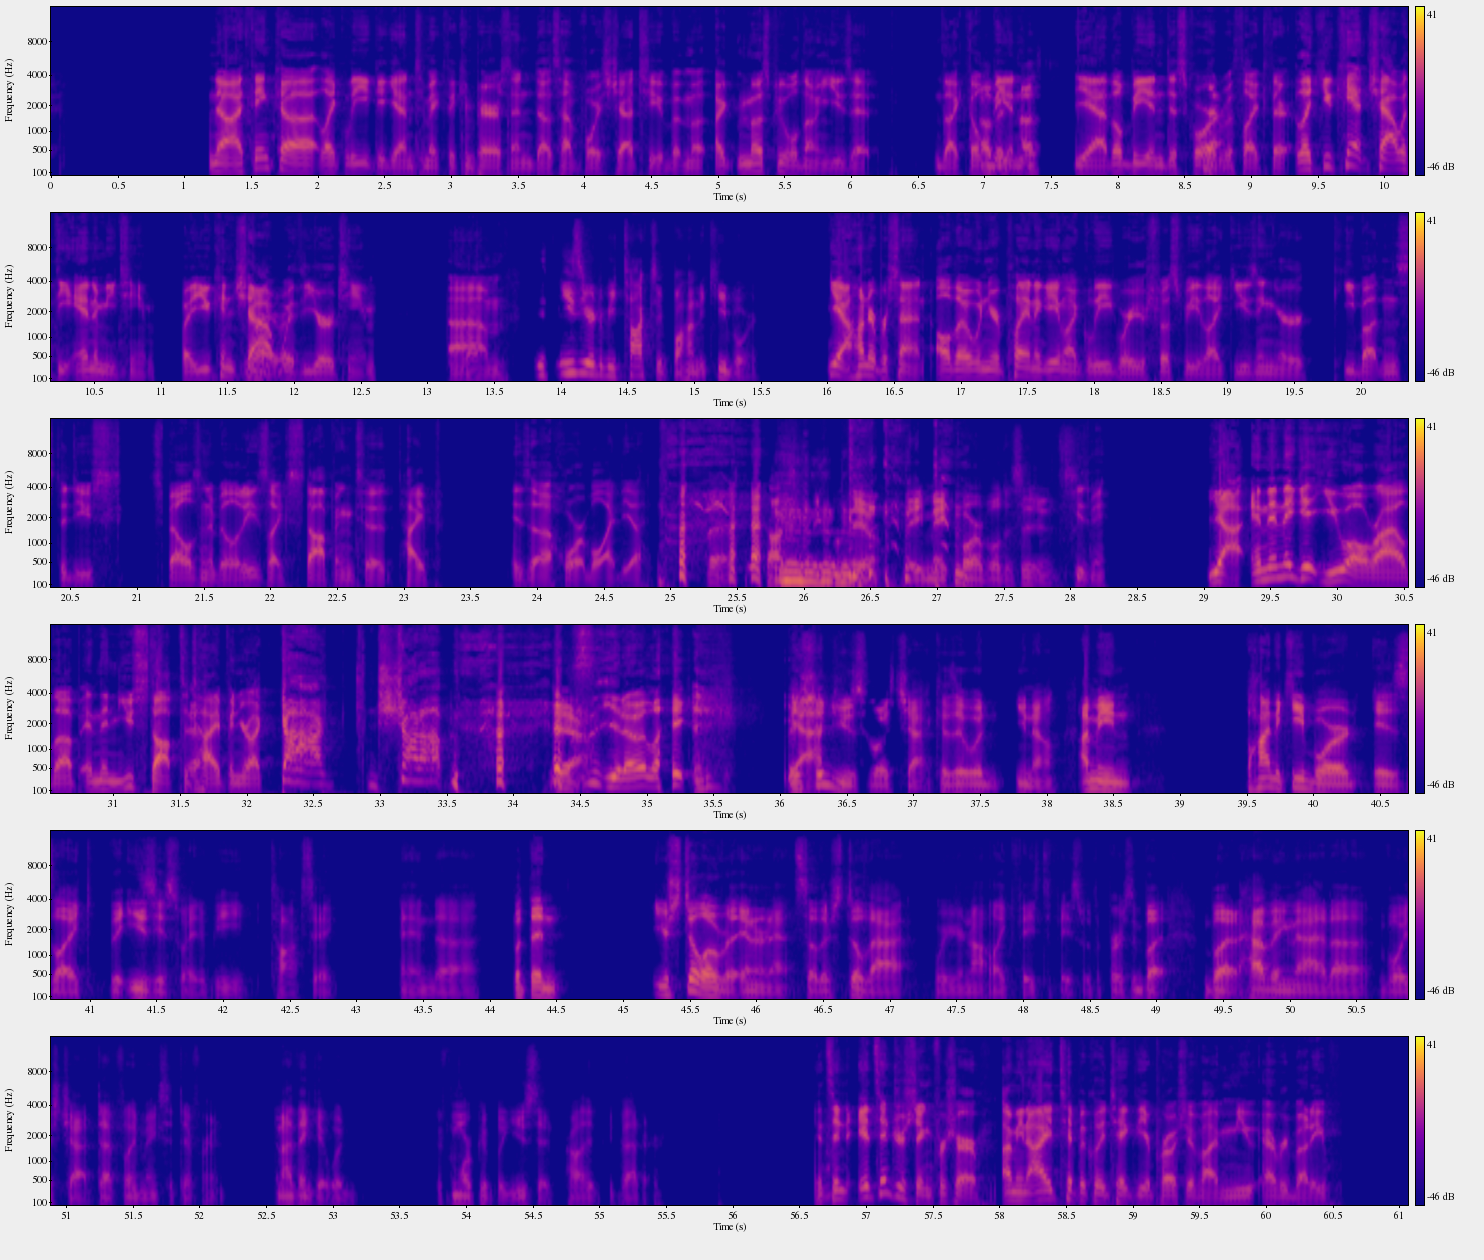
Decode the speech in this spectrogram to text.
No, I think uh, like League again to make the comparison does have voice chat too, but mo- like, most people don't use it. Like they'll Oh, be that in does? yeah they'll be in Discord Yeah. with like their like you can't chat with the enemy team, but you can chat Right, right. with your team. Right. Um, it's easier to be toxic behind a keyboard. yeah, hundred percent. Although when you're playing a game like League where you're supposed to be like using your key buttons to do s- spells and abilities, like stopping to type is a horrible idea. Yeah, toxic people do. They make horrible decisions. Excuse me. Yeah, and then they get you all riled up, and then you stop to Yeah. type, and you're like, "God, shut up!" Yeah. you know, like, They yeah, should use voice chat because it would, you know, I mean, behind a keyboard is like the easiest way to be toxic, and uh but then you're still over the internet, so there's still that where you're not like face to face with the person, but but having that uh voice chat definitely makes it different, and I think it would, if more people used it, probably be better. It's in, it's interesting for sure. I mean, I typically take the approach of I mute everybody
